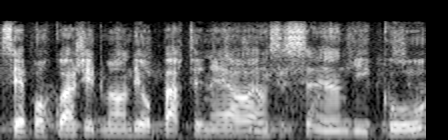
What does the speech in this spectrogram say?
C'est pourquoi j'ai demandé aux partenaires syndicaux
